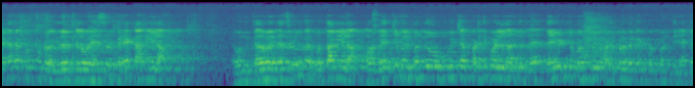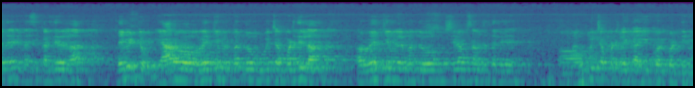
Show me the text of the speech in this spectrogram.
ಚಡನ ಕೊಟ್ಬಿಟ್ರು. ಇದರ ಕೆಲವರು ಹೆಸರು ಕರೆಯಕ್ಕಾಗಲಿಲ್ಲ ಒಂದು ಕೆಲವೊಂದು ಹೆಸರು ಗೊತ್ತಾಗ್ಲಿಲ್ಲ. ಅವ್ರ ವೇದಿಕೆ ಮೇಲೆ ಬಂದು ಹೂವಿಚ್ಚ ಪಡೆದುಕೊಳ್ಳಿಲ್ಲ ಅಂತಂದ್ರೆ ದಯವಿಟ್ಟು ಬಂದು ಪಡ್ಕೊಳ್ಬೇಕಂತ ಕೇಳ್ಕೊಂತೀನಿ ಯಾಕಂದ್ರೆ ನಿಮ್ಮ ಹೆಸರು ಕರೆದಿರಲ್ಲ ದಯವಿಟ್ಟು ಯಾರು ವೇದಿಕೆ ಮೇಲೆ ಬಂದು ಹೂವಿಚ್ಚ ಪಡೆದಿಲ್ಲ, ಅವ್ರ ವೇದಿಕೆ ಮೇಲೆ ಬಂದು ಶ್ರೀರಾಮ ಸಮಾಜದಲ್ಲಿ ಹೂವಿಚ್ಚ ಪಡಬೇಕಾಗಿ ಕೋರ್ಕೊಳ್ತೀನಿ.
